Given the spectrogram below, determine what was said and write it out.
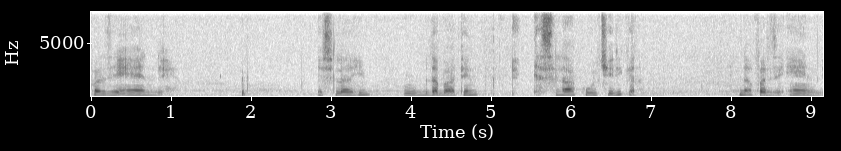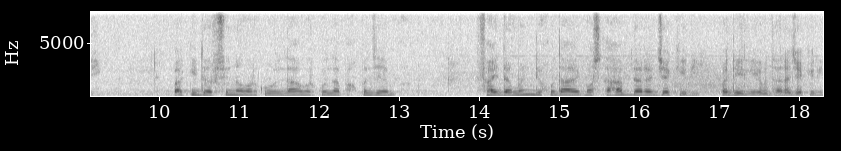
فرض عین دی. اصلاحي د باطن اصلاح کول چی دی کنه دا فرض عین دی باقی درسونه ورکول دا ورکول دا په خپل ځای فایده مند دی خو دا مستحب درجه کی دی په دی لیو درجه کی دی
